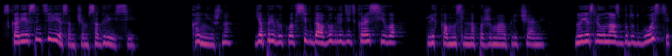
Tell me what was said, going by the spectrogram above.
скорее с интересом, чем с агрессией. «Конечно. Я привыкла всегда выглядеть красиво», – легкомысленно пожимаю плечами. «Но если у нас будут гости,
